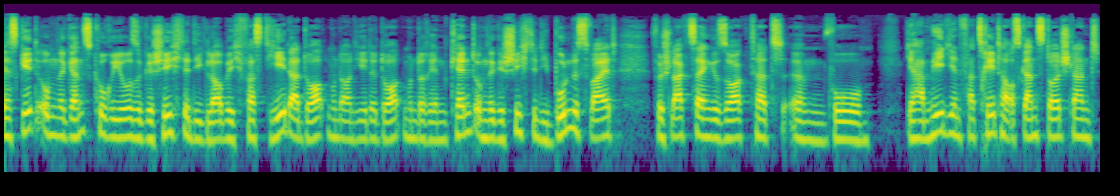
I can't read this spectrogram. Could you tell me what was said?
Es geht um eine ganz kuriose Geschichte, die, glaube ich, fast jeder Dortmunder und jede Dortmunderin kennt, um eine Geschichte, die bundesweit für Schlagzeilen gesorgt hat, ähm, wo ja Medienvertreter aus ganz Deutschland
